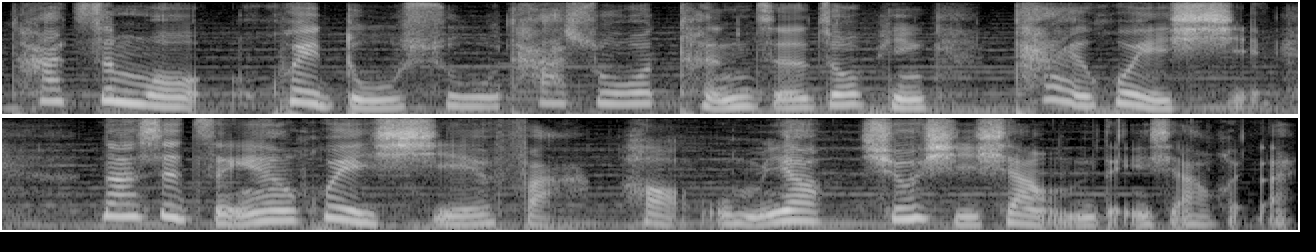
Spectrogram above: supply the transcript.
他这么会读书，他说藤泽周平太会写。那是怎样会写法？好，我们要休息一下，我们等一下回来。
